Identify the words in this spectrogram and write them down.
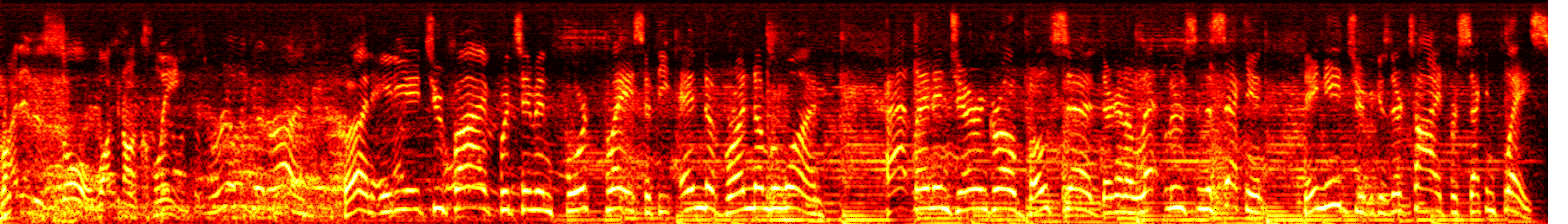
right into his soul, walking on clean. Really good run. Well, an 88.25 puts him in fourth place at the end of run number one. Pat Lennen, Jaren Grob both said they're going to let loose in the second. They need to because they're tied for second place.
